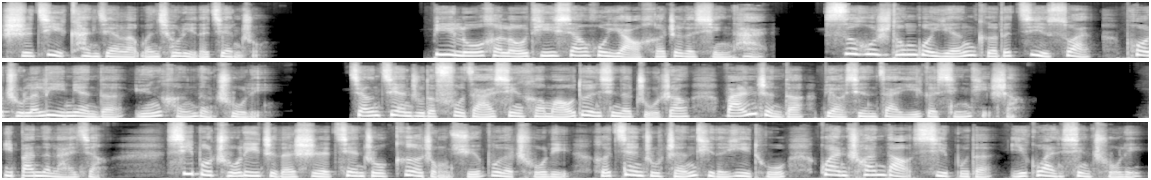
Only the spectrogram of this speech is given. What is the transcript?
实际看见了文丘里的建筑。壁炉和楼梯相互咬合着的形态，似乎是通过严格的计算破除了立面的匀衡等处理，将建筑的复杂性和矛盾性的主张完整的表现在一个形体上。一般的来讲，细部处理指的是建筑各种局部的处理和建筑整体的意图贯穿到细部的一贯性处理。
